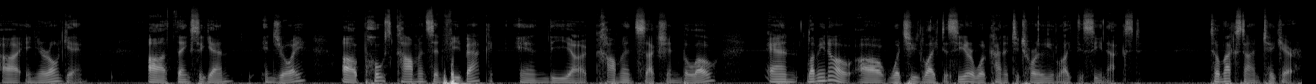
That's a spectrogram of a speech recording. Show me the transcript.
uh, in your own game. Uh, thanks again. Enjoy. Uh, post comments and feedback in the uh, comment section below. And let me know uh, what you'd like to see or what kind of tutorial you'd like to see next. Till next time, take care.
